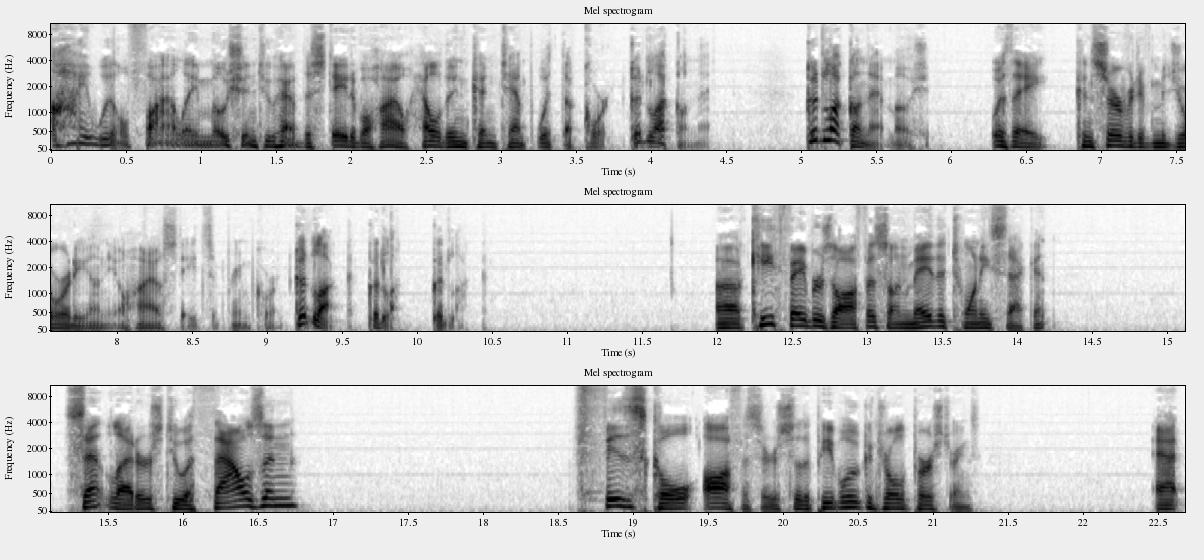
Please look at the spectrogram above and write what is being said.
I will file a motion to have the state of Ohio held in contempt with the court. Good luck on that. Good luck on that motion with a conservative majority on the Ohio State Supreme Court. Good luck. Good luck. Good luck uh, Keith Faber's office on May the 22nd sent letters to a thousand fiscal officers, so the people who control the purse strings, at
